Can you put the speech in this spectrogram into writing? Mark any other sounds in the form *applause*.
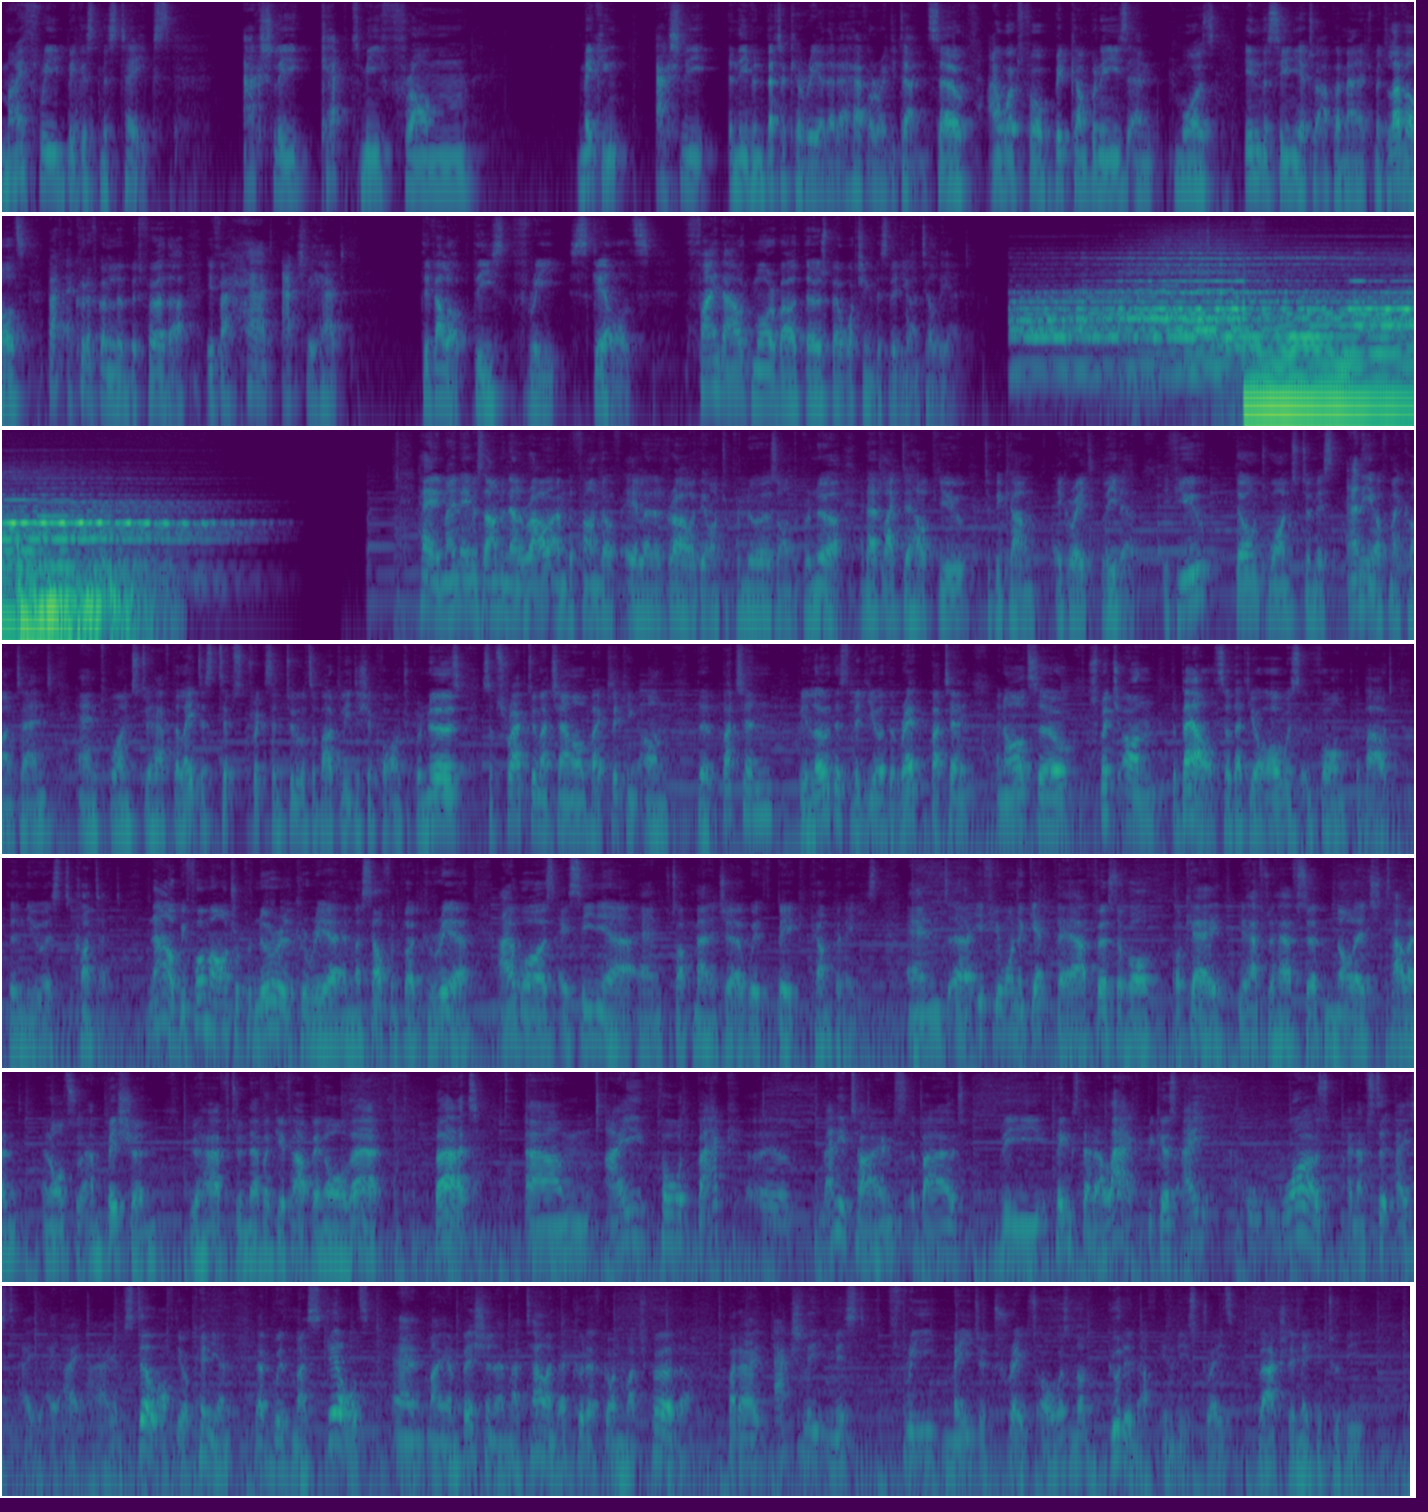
my three biggest mistakes actually kept me from making actually an even better career that I have already done. So I worked for big companies and was in the senior to upper management levels, but I could have gone a little bit further if I had actually had developed these three skills. Find out more about those by watching this video until the end. Hey, my name is Armin L. Rao. I'm the founder of A. Leonard Rao, the entrepreneur's entrepreneur, and I'd like to help you to become a great leader. If you don't want to miss any of my content and want to have the latest tips, tricks, and tools about leadership for entrepreneurs, subscribe to my channel by clicking on the button below this video, the red button, and also switch on the bell so that you're always informed about the newest content. Now, before my entrepreneurial career and my self-employed career, I was a senior and top manager with big companies. And uh, if you want to get there, first of all, okay, you have to have certain knowledge, talent, and also ambition. You have to never give up and all that. But um, I thought back uh, many times about the things that I lacked because I was, and I'm still, I, I, I, I, am still of the opinion that with my skills and my ambition and my talent, I could have gone much further. But I actually missed three major traits or was not good enough in these traits to actually make it to the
